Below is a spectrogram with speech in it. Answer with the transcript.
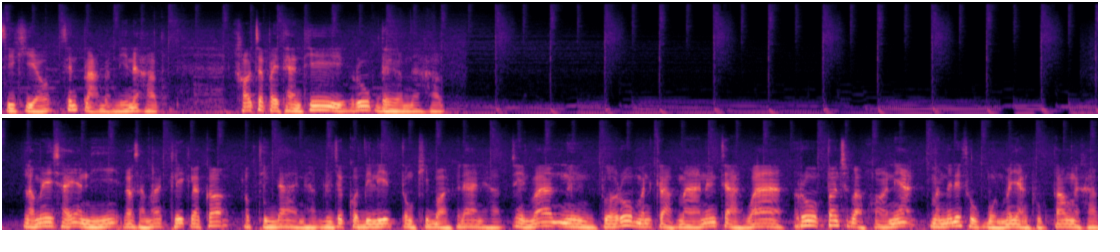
สีเขียวเส้นประแบบนี้นะครับ เขาจะไปแทนที่รูปเดิมนะครับ เราไม่ได้ใช้อันนี้เราสามารถคลิกแล้วก็ลบทิ้งได้นะครับ หรือจะกด delete ตรงคีย์บอร์ดก็ได้นะครับ จะเห็นว่า 1 ตัวรูปมันกลับมาเนื่องจากว่ารูปต้นฉบับของอันเนี้ยมันไม่ได้ถูกหมุนมาอย่างถูกต้องนะครับ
